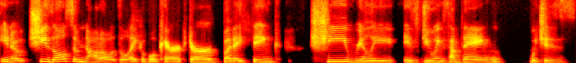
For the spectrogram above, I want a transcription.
you know she's also not always a likable character but i think she really is doing something which is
